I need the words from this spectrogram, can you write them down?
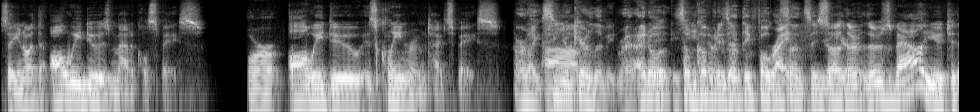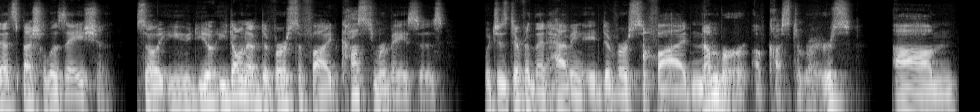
So you know what? All we do is medical space, or all we do is clean room type space. Or like senior Um, care living, right? I know some companies that they focus right. on senior so care. there, there's value to that specialization. So you, you you don't have diversified customer bases, which is different than having a diversified number of customers. Um,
